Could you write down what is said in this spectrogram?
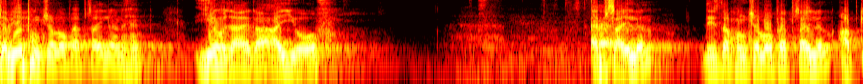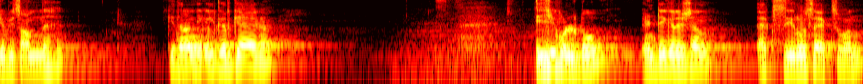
जब ये फ़ंक्शन ऑफ़ एप्साइलन है, ये हो जाएगा I of epsilon this the function of epsilon आपके भी सामने है। कितना निकल कर के आएगा? Is equal to integration x zero से x one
